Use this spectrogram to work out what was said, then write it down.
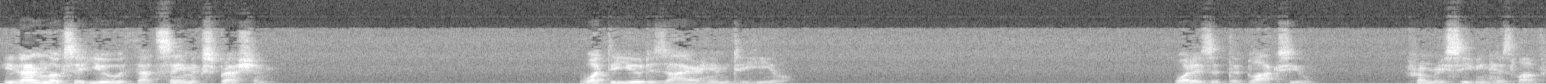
He then looks at you with that same expression What do you desire Him to heal? What is it that blocks you from receiving His love?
